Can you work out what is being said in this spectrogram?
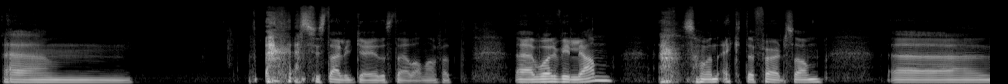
Um, jeg syns det er litt gøy det stedet han er født. Uh, vår William, som en ekte følsom uh,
